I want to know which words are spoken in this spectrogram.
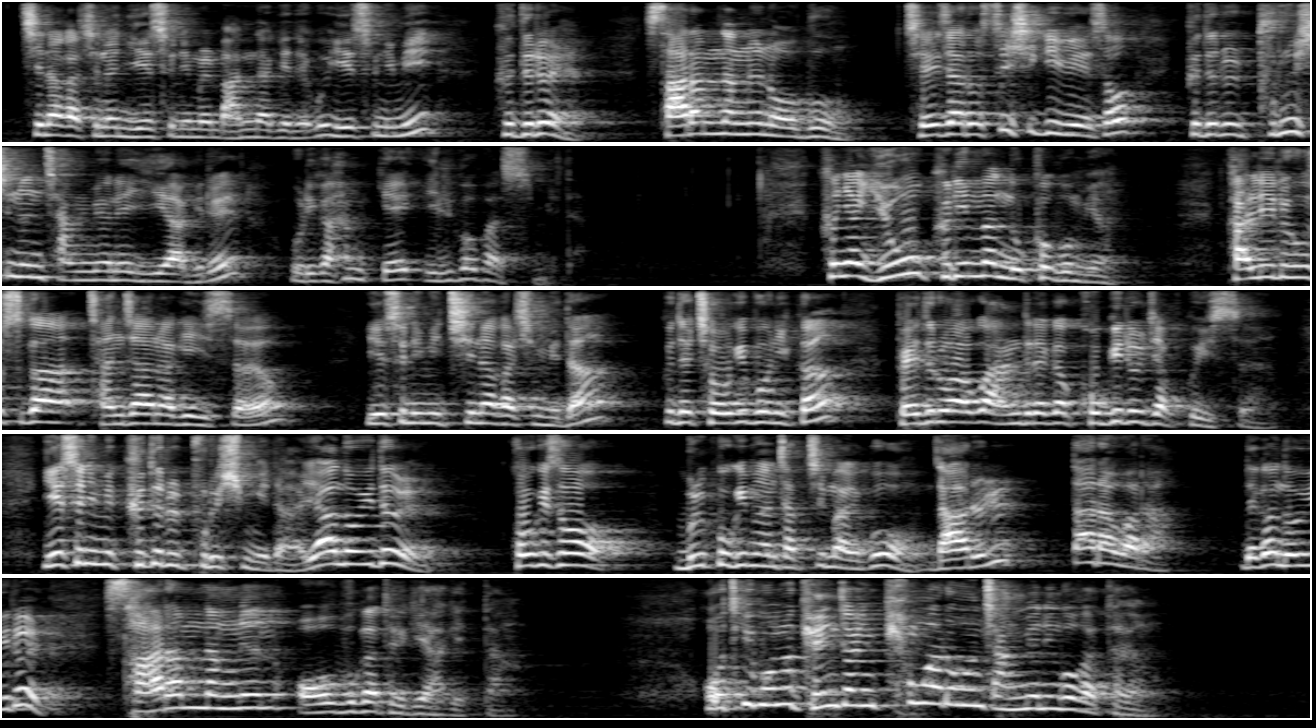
지나가시는 예수님을 만나게 되고 예수님이 그들을 사람 낚는 어부 제자로 쓰시기 위해서 그들을 부르시는 장면의 이야기를 우리가 함께 읽어봤습니다. 그냥 요 그림만 놓고 보면 갈릴리 호수가 잔잔하게 있어요. 예수님이 지나가십니다. 근데 저기 보니까 베드로하고 안드레가 고기를 잡고 있어요. 예수님이 그들을 부르십니다. 야 너희들 거기서 물고기만 잡지 말고 나를 따라와라. 내가 너희를 사람 낚는 어부가 되게 하겠다. 어떻게 보면 굉장히 평화로운 장면인 것 같아요.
